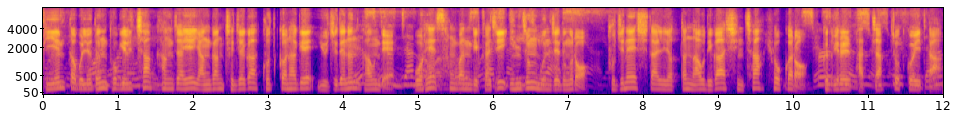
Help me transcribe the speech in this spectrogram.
BMW 등 독일차 강자의 양강 체제가 굳건하게 유지되는 가운데 올해 상반기까지 인증 문제 등으로 부진에 시달렸던 아우디가 신차 효과로 그 뒤를 바짝 쫓고 있다.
